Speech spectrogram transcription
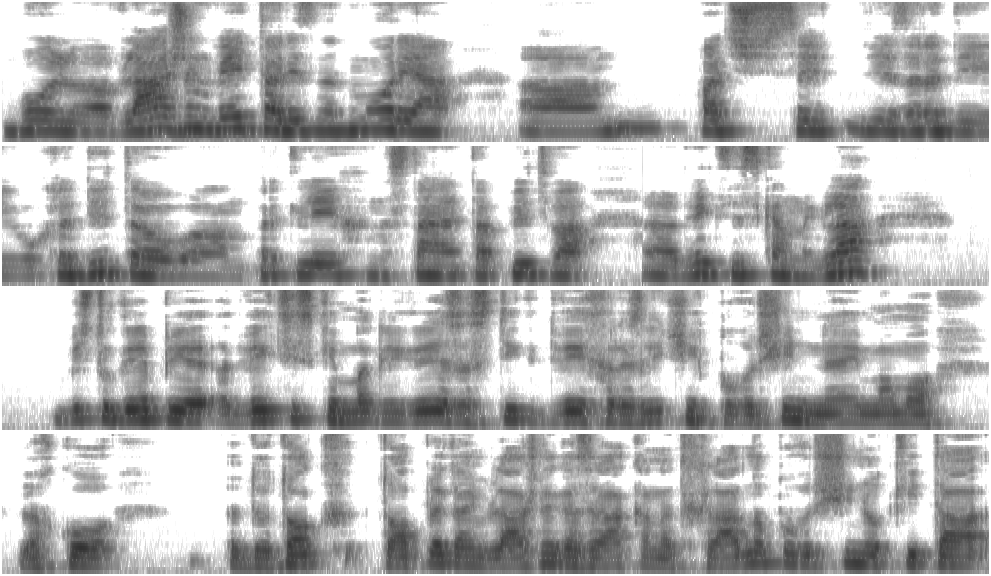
bolj eh, vlažen veter iznad morja, eh, pač se je zaradi ohladitev pretleh nastane ta plitva advekcijska megla. V bistvu gre pri advekcijski megli za stik dveh različnih površin. Ne? Imamo lahko dotok toplega in vlažnega zraka nad hladno površino, ki ta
